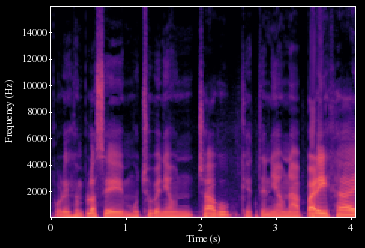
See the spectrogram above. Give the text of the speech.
Por ejemplo, hace mucho venía un chavo que tenía una pareja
